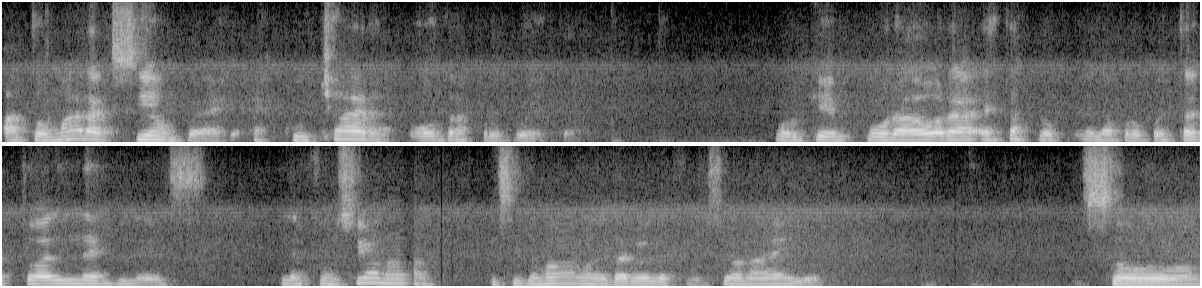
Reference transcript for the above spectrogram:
a tomar acción, pues, a escuchar otras propuestas. Porque por ahora esta, la propuesta actual les, les, les funciona, el sistema monetario les funciona a ellos. So,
